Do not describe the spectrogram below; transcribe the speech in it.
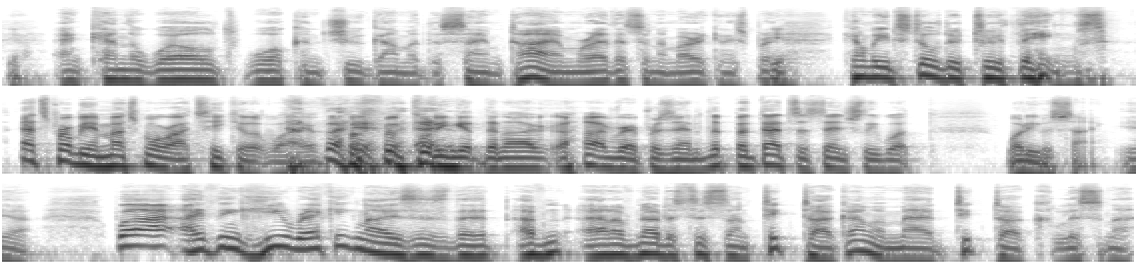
Yeah. And can the world walk and chew gum at the same time, right? That's an American expression. Yeah. Can we still do two things? That's probably a much more articulate way of putting it than I, I represented it, but that's essentially what what he was saying. Yeah. Well, I, think he recognizes that, I've, and I've noticed this on TikTok. I'm a mad TikTok listener.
